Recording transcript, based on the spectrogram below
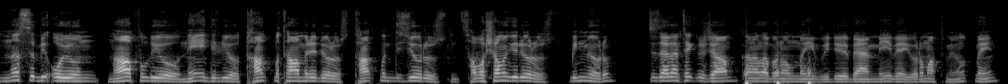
Nasıl bir oyun, ne yapılıyor, ne ediliyor, tank mı tamir ediyoruz, tank mı diziyoruz, savaşa mı giriyoruz bilmiyorum. Sizlerden tek ricam kanala abone olmayı, videoyu beğenmeyi ve yorum atmayı unutmayın.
